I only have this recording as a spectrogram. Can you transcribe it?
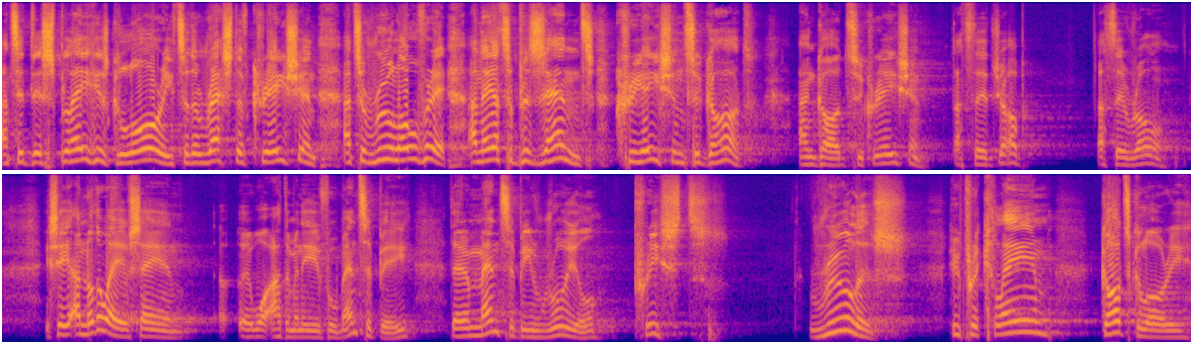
and to display his glory to the rest of creation and to rule over it. And they are to present creation to God and God to creation. That's their job, that's their role. You see, another way of saying uh, what Adam and Eve were meant to be, they're meant to be royal priests, rulers who proclaim God's glory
